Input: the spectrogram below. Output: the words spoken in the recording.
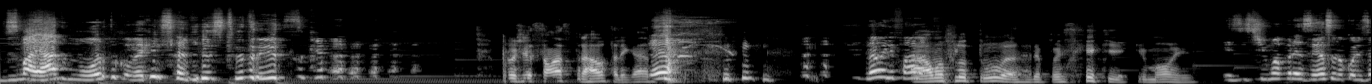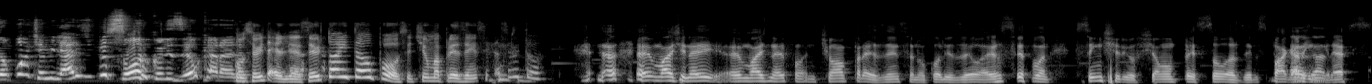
desmaiado, morto. Como é que ele sabia de tudo isso, cara? Projeção astral, tá ligado? É. Não, ele A fala. alma flutua depois que, que, que morre. Existia uma presença no Coliseu. Pô, tinha milhares de pessoas no Coliseu, caralho. Com certeza. Ele acertou então, pô. Se tinha uma presença, ele acertou. Eu, imaginei, eu imaginei ele falando, tinha uma presença no Coliseu, aí você falando, sim, Shiryu, chamam pessoas, eles pagaram Exato. ingresso.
